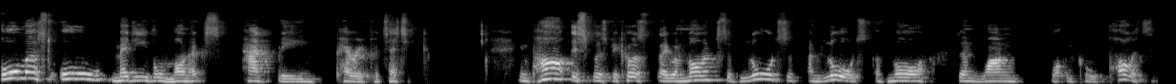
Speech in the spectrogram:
Almost all medieval monarchs had been peripatetic. In part, this was because they were monarchs of lords of, and lords of more than one, what we call polity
